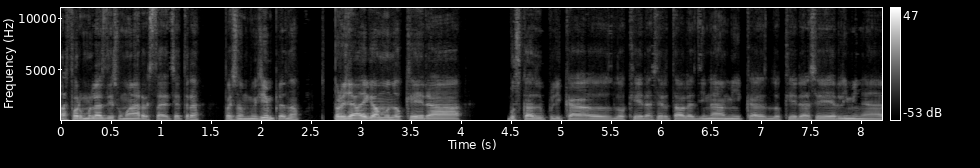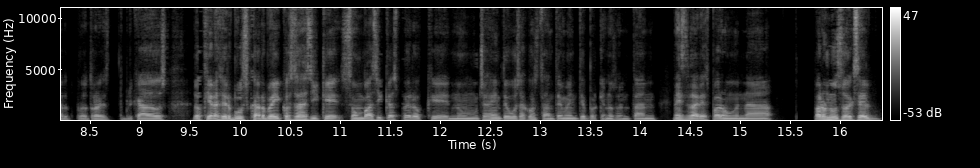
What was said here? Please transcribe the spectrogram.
Las fórmulas de sumar, restar, etcétera, pues son muy simples, ¿no? Pero ya digamos lo que era buscar duplicados, lo que era hacer tablas dinámicas, lo que era hacer eliminar otra vez duplicados, lo que era hacer buscar B y cosas así que son básicas, pero que no mucha gente usa constantemente porque no son tan necesarias para una para un uso Excel,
